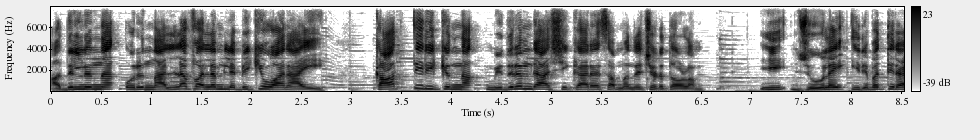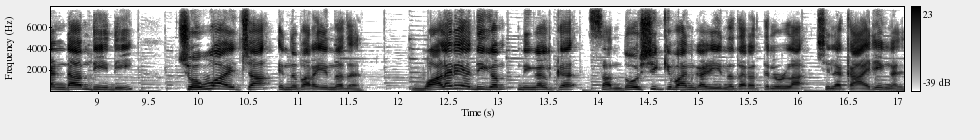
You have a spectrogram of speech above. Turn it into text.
അതിൽ നിന്ന് ഒരു നല്ല ഫലം ലഭിക്കുവാനായി കാത്തിരിക്കുന്ന മിഥുനം രാശിക്കാരെ സംബന്ധിച്ചിടത്തോളം ഈ ജൂലൈ ഇരുപത്തിരണ്ടാം തീയതി ചൊവ്വാഴ്ച എന്ന് പറയുന്നത് വളരെയധികം നിങ്ങൾക്ക് സന്തോഷിക്കുവാൻ കഴിയുന്ന തരത്തിലുള്ള ചില കാര്യങ്ങൾ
